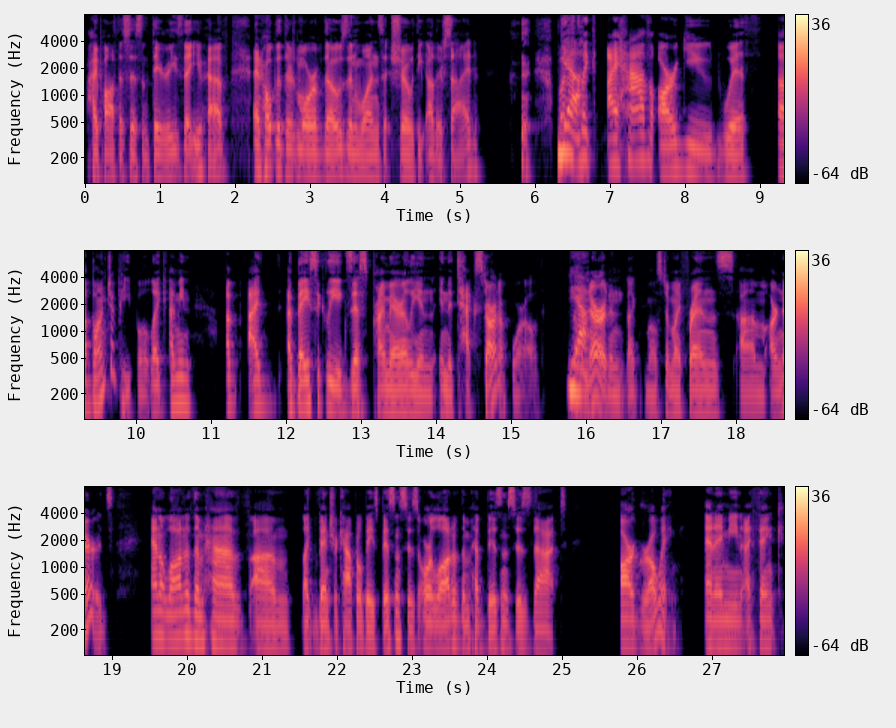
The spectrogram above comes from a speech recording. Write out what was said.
hypothesis and theories that you have and hope that there's more of those than ones that show the other side. but yeah. like I have argued with a bunch of people. Like, I mean, I, I, basically exist primarily in in the tech startup world. Yeah, I'm a nerd, and like most of my friends um, are nerds, and a lot of them have um, like venture capital based businesses, or a lot of them have businesses that are growing. And I mean, I think,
